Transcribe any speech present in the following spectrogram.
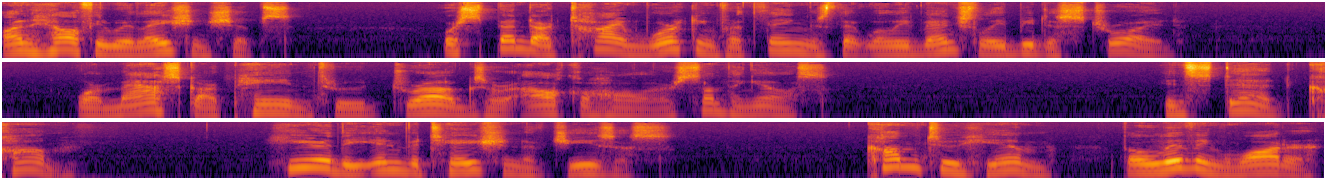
unhealthy relationships or spend our time working for things that will eventually be destroyed or mask our pain through drugs or alcohol or something else. Instead, come. Hear the invitation of Jesus. Come to Him, the living water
